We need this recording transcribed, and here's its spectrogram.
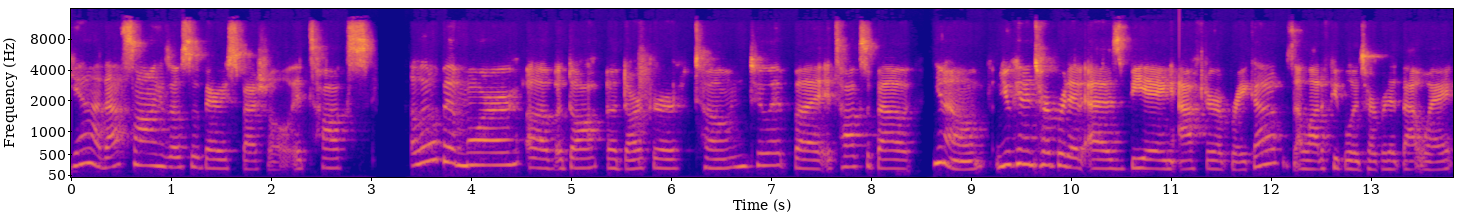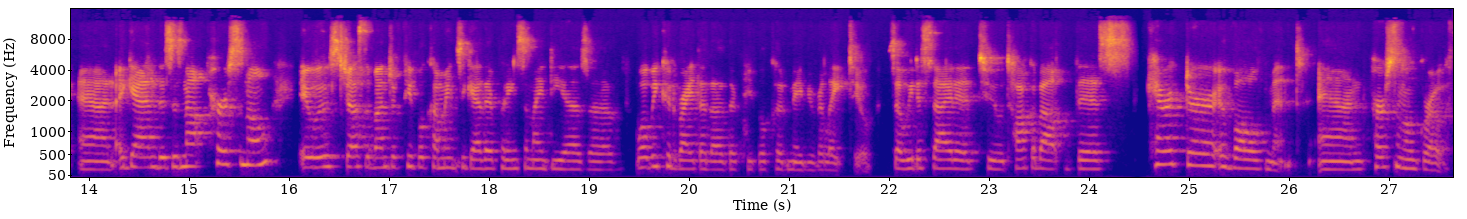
Yeah, that song is also very special. It talks a little bit more of a, do- a darker tone to it, but it talks about, you know, you can interpret it as being after a breakup. A lot of people interpret it that way. And again, this is not personal. It was just a bunch of people coming together, putting some ideas of what we could write that other people could maybe relate to. So we decided to talk about this character evolvement and personal growth.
